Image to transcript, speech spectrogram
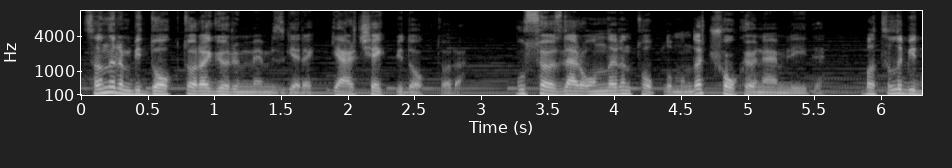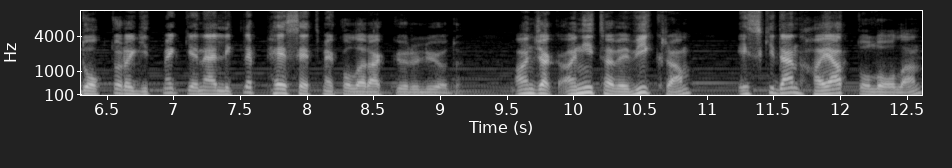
Sanırım bir doktora görünmemiz gerek, gerçek bir doktora. Bu sözler onların toplumunda çok önemliydi. Batılı bir doktora gitmek genellikle pes etmek olarak görülüyordu. Ancak Anita ve Vikram eskiden hayat dolu olan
